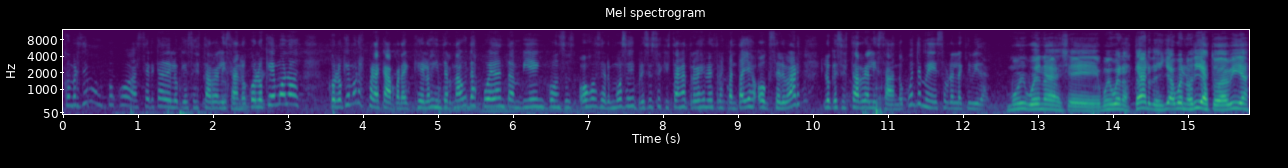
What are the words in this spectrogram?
Conversemos un poco acerca de lo que se está realizando. Coloquémonos, coloquémonos para acá, para que los internautas puedan también con sus ojos hermosos y preciosos que están a través de nuestras pantallas observar lo que se está realizando. Cuénteme sobre la actividad. Muy buenas, eh, muy buenas tardes, ya buenos días todavía.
